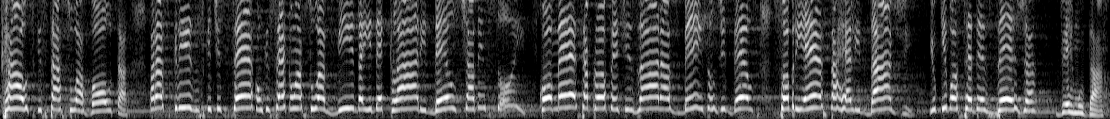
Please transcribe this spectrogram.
caos que está à sua volta, para as crises que te cercam, que cercam a sua vida e declare: Deus te abençoe. Comece a profetizar as bênçãos de Deus sobre esta realidade e o que você deseja ver mudar.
